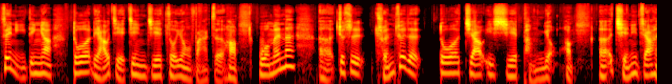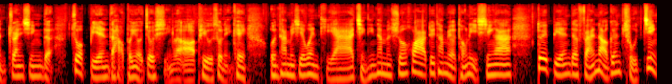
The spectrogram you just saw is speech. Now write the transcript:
所以你一定要多了解间接作用法则哈。我们呢，呃，就是纯粹的。多交一些朋友哈，而且你只要很专心的做别人的好朋友就行了啊。譬如说，你可以问他们一些问题啊，倾听他们说话，对他们有同理心啊，对别人的烦恼跟处境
